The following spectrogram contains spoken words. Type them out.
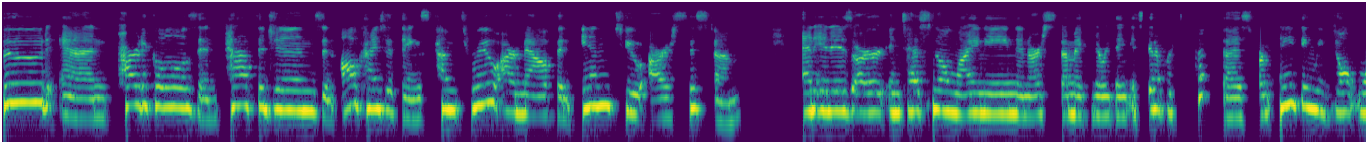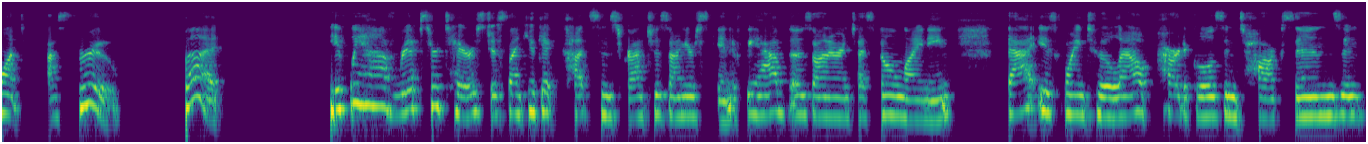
food and particles and pathogens and all kinds of things come through our mouth and into our system. And it is our intestinal lining and our stomach and everything. It's going to protect us from anything we don't want to pass through. But if we have rips or tears, just like you get cuts and scratches on your skin, if we have those on our intestinal lining, that is going to allow particles and toxins and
